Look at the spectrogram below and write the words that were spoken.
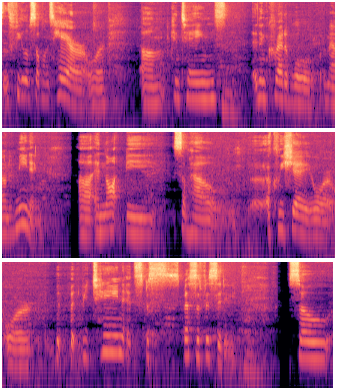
the feel of someone's hair or um, contains an incredible amount of meaning uh, and not be somehow a cliche or, or but, but retain its specificity. So,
